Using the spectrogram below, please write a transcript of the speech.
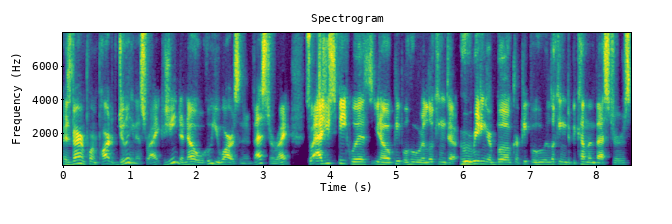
is a very important part of doing this, right? Because you need to know who you are as an investor, right? So as you speak with, you know, people who are looking to, who are reading your book or people who are looking to become investors,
